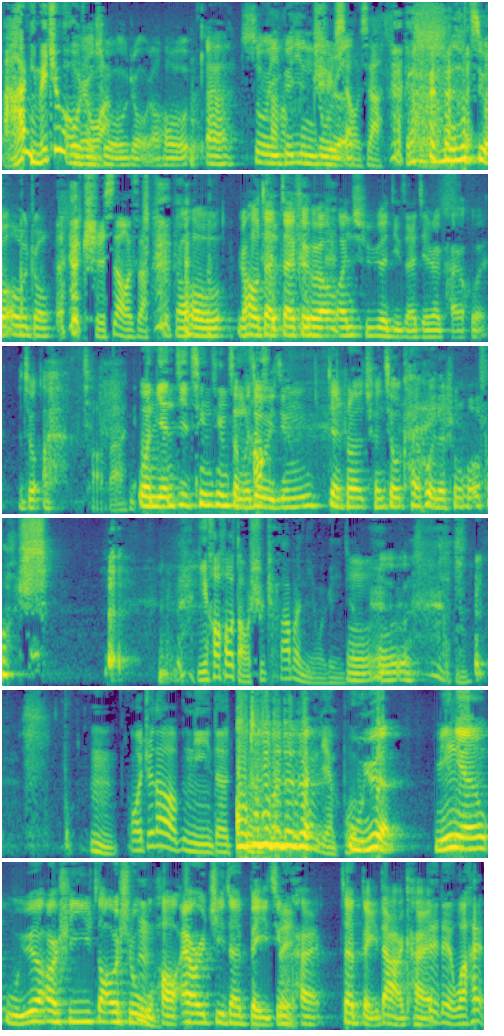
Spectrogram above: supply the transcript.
啊，你没去过欧洲啊？去欧洲，然后啊，作为一个印度人，笑下，然后去过欧洲，耻笑下，然后，然后再再飞回湾区，月底再接着开会，就啊，好吧，我年纪轻轻，怎么就已经变成了全球开会的生活方式？你好好倒时差吧，你我跟你讲，嗯，我，嗯，我知道你的哦，对对对对对，五月，明年五月二十一到二十五号，LG 在北京开。在北大开，对对，我还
